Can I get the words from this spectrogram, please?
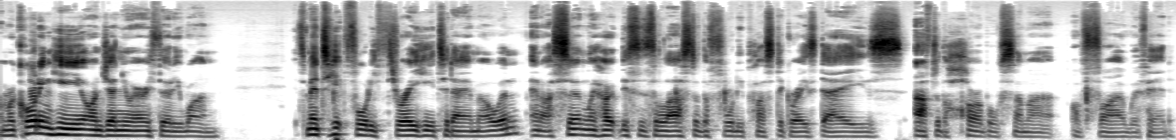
I'm recording here on January 31. It's meant to hit 43 here today in Melbourne, and I certainly hope this is the last of the 40 plus degrees days after the horrible summer of fire we've had.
